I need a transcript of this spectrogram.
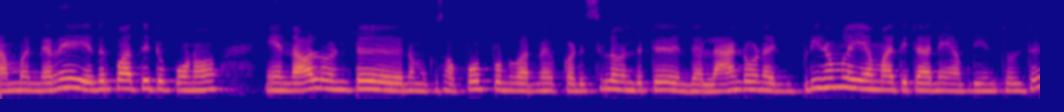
நம்ம நிறைய எதிர்பார்த்துட்டு போனோம். இந்த ஆள் வந்துட்டு நமக்கு சப்போர்ட் பண்ணுவார்னு கடைசியில் வந்துட்டு இந்த லேண்ட் ஓனர் இப்படி நம்மளை ஏமாற்றிட்டானே அப்படின்னு சொல்லிட்டு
